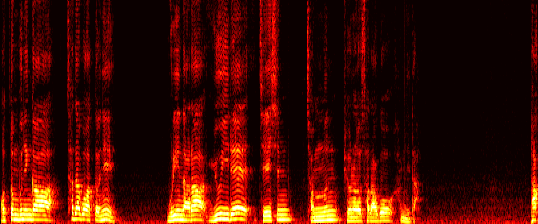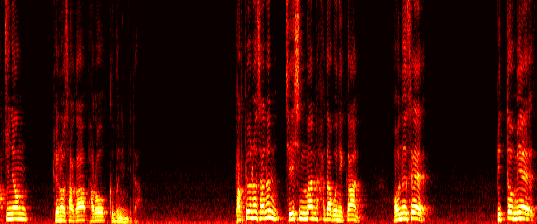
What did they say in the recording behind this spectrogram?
어떤 분인가 찾아보았더니 우리나라 유일의 재심 전문 변호사라고 합니다. 박준영 변호사가 바로 그분입니다. 박 변호사는 재심만 하다 보니까 어느새 빚더미에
